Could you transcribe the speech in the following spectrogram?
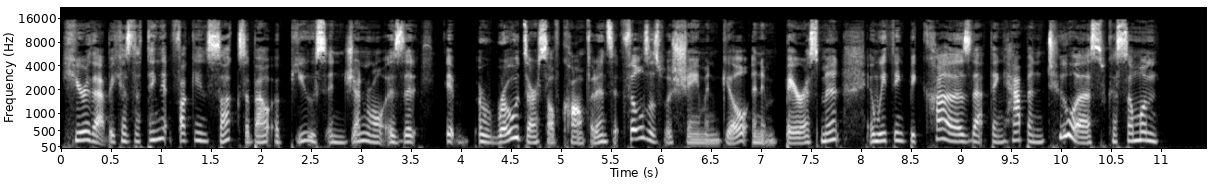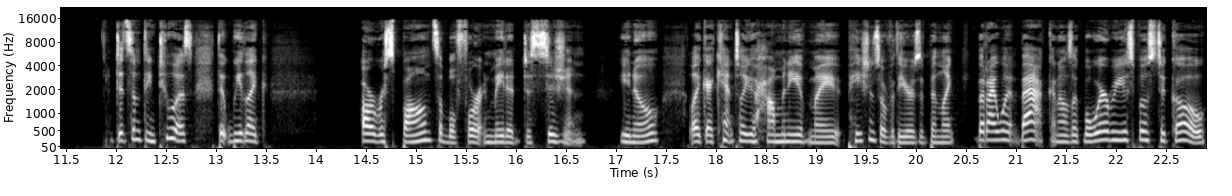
hear that because the thing that fucking sucks about abuse in general is that it erodes our self confidence. It fills us with shame and guilt and embarrassment. And we think because that thing happened to us, because someone did something to us that we like are responsible for it and made a decision you know, like I can't tell you how many of my patients over the years have been like, but I went back and I was like, well, where were you supposed to go?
